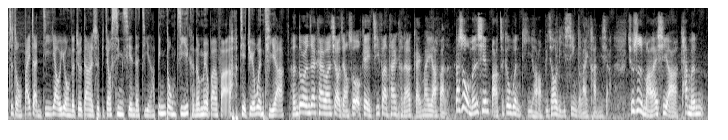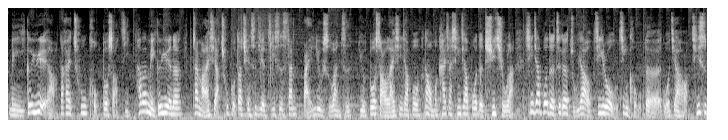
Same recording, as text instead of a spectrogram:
这种白斩鸡要用的就当然是比较新鲜的鸡啦，冰冻鸡可能没有办法解决问题啊。很多人在开玩笑讲说，OK，鸡饭摊可能要改卖鸭饭了。但是我们先把这个问题哈比较理性的来看一下，就是马来西亚他们每个月啊大概出口多少鸡？他们每个月呢在马来西亚出口到全世界的鸡是三百六十万只，有多少来新加坡？那我们看一下新加坡的需求啦。新加坡的这个主要鸡肉进口的国家哦，其实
